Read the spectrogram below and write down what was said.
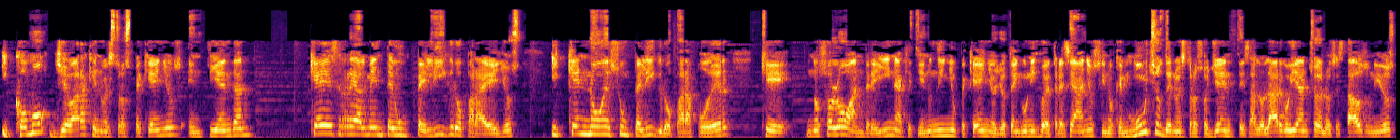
¿y cómo llevar a que nuestros pequeños entiendan qué es realmente un peligro para ellos y qué no es un peligro para poder que no solo Andreina, que tiene un niño pequeño, yo tengo un hijo de 13 años, sino que muchos de nuestros oyentes a lo largo y ancho de los Estados Unidos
